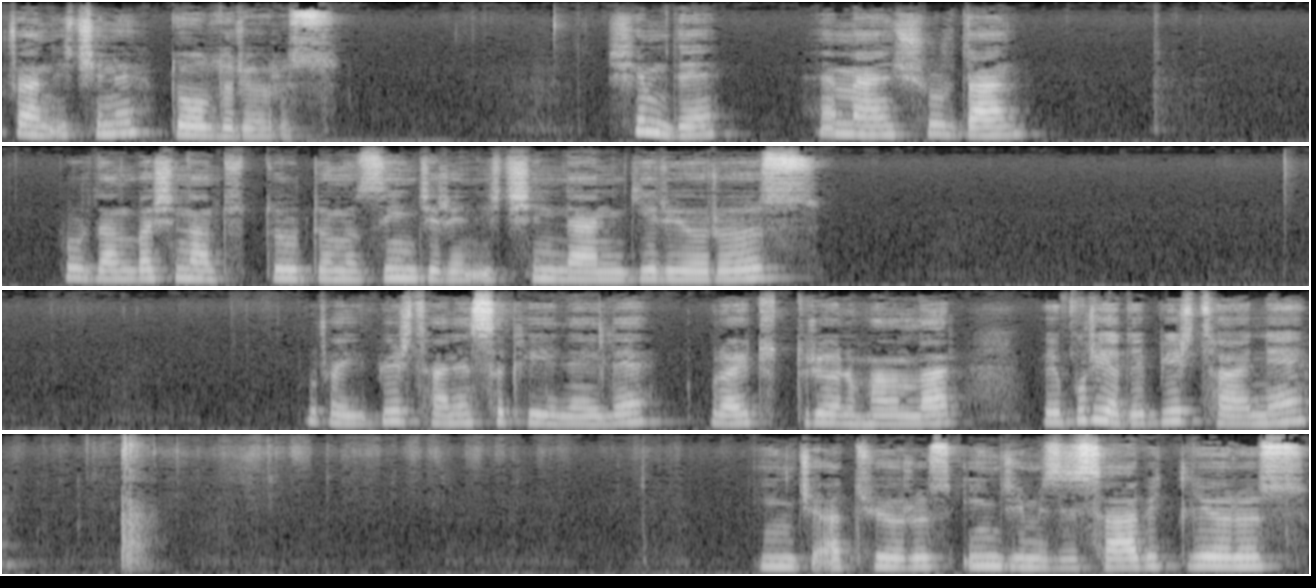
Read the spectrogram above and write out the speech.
buranın içini dolduruyoruz. Şimdi hemen şuradan buradan başından tutturduğumuz zincirin içinden giriyoruz. Burayı bir tane sık iğne ile burayı tutturuyorum hanımlar ve buraya da bir tane ince atıyoruz. İncimizi sabitliyoruz.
